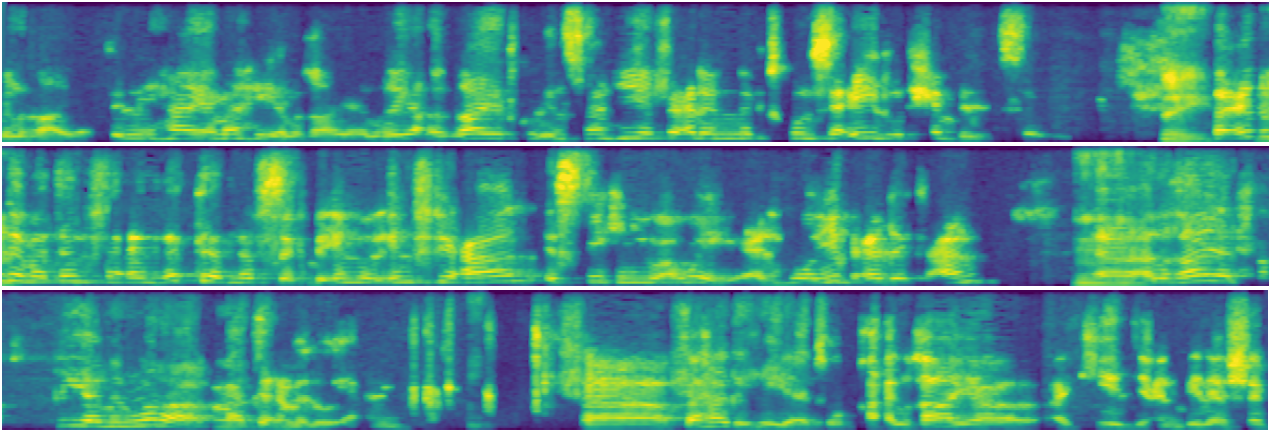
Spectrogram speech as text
بالغاية في النهاية ما هي الغاية غاية كل إنسان هي فعلا إنك تكون سعيد وتحب اللي تسويه أي. فعندما تنفعل ذكر نفسك بأنه الانفعال is taking you away يعني هو يبعدك عن آه الغاية الحقيقية من وراء ما تعمله يعني فهذه هي أتوقع الغاية أكيد يعني بلا شك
